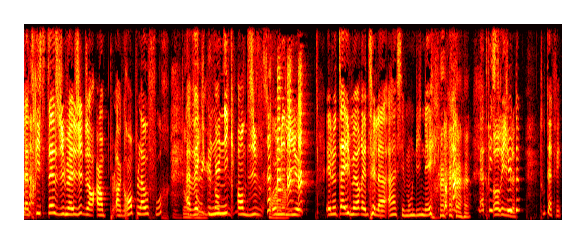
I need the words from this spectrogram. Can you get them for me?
La tristesse, j'imagine, genre un, un grand plat au four avec une unique endive au milieu. Et le timer était là. Ah, c'est mon dîner. La tristitude. Horrible. Tout à fait.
